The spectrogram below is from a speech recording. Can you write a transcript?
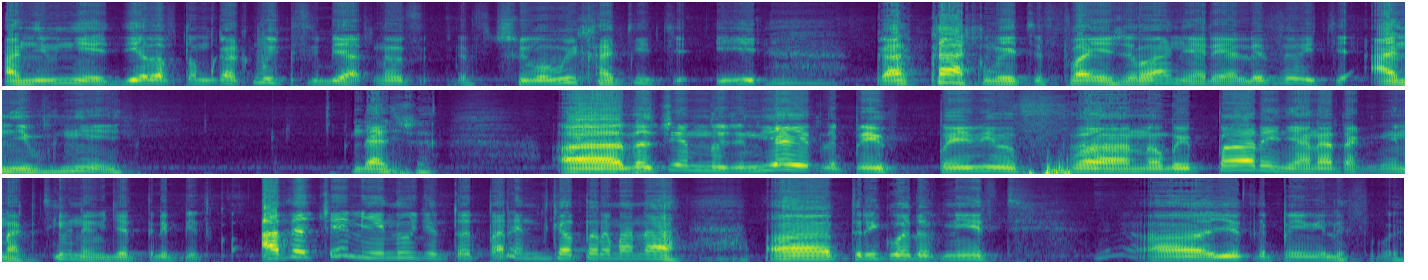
а не в ней. Дело в том, как вы к себе относитесь, чего вы хотите и как, как вы эти свои желания реализуете, а не в ней. Дальше. А зачем нужен я, если появился новый парень, и она так с ним активно ведет переписку? А зачем ей нужен тот парень, с которым она а, три года вместе, а, если появились вы?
